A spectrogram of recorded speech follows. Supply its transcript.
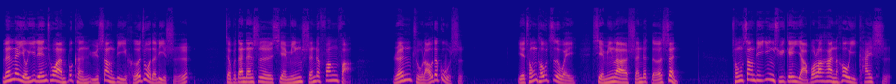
人类有一连串不肯与上帝合作的历史，这不单单是显明神的方法，人阻挠的故事，也从头至尾显明了神的得胜。从上帝应许给亚伯拉罕后裔开始。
